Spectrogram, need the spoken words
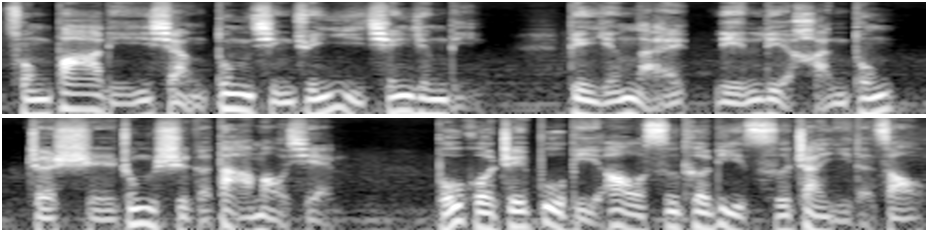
从巴黎向东行军一千英里，并迎来凛冽寒冬，这始终是个大冒险。不过，这不比奥斯特利茨战役的糟。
